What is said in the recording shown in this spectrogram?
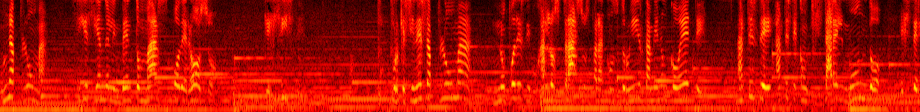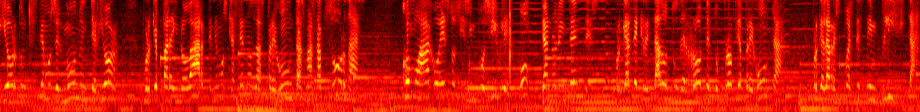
Una pluma sigue siendo el invento más poderoso que existe. Porque sin esa pluma no puedes dibujar los trazos para construir también un cohete. Antes de, antes de conquistar el mundo exterior, conquistemos el mundo interior. Porque para innovar tenemos que hacernos las preguntas más absurdas. ¿Cómo hago esto si es imposible? Ya no lo intentes, porque has decretado tu derrota en tu propia pregunta porque la respuesta está implícita,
